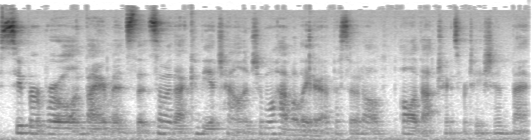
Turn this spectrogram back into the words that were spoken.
super rural environments that some of that can be a challenge and we'll have a later episode all, all about transportation but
